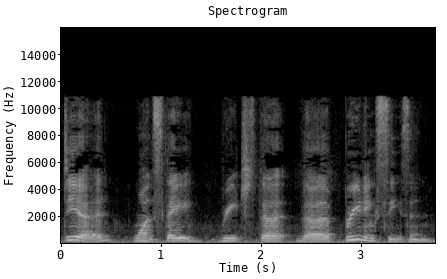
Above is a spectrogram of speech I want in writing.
did once they reached the, the breeding season.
